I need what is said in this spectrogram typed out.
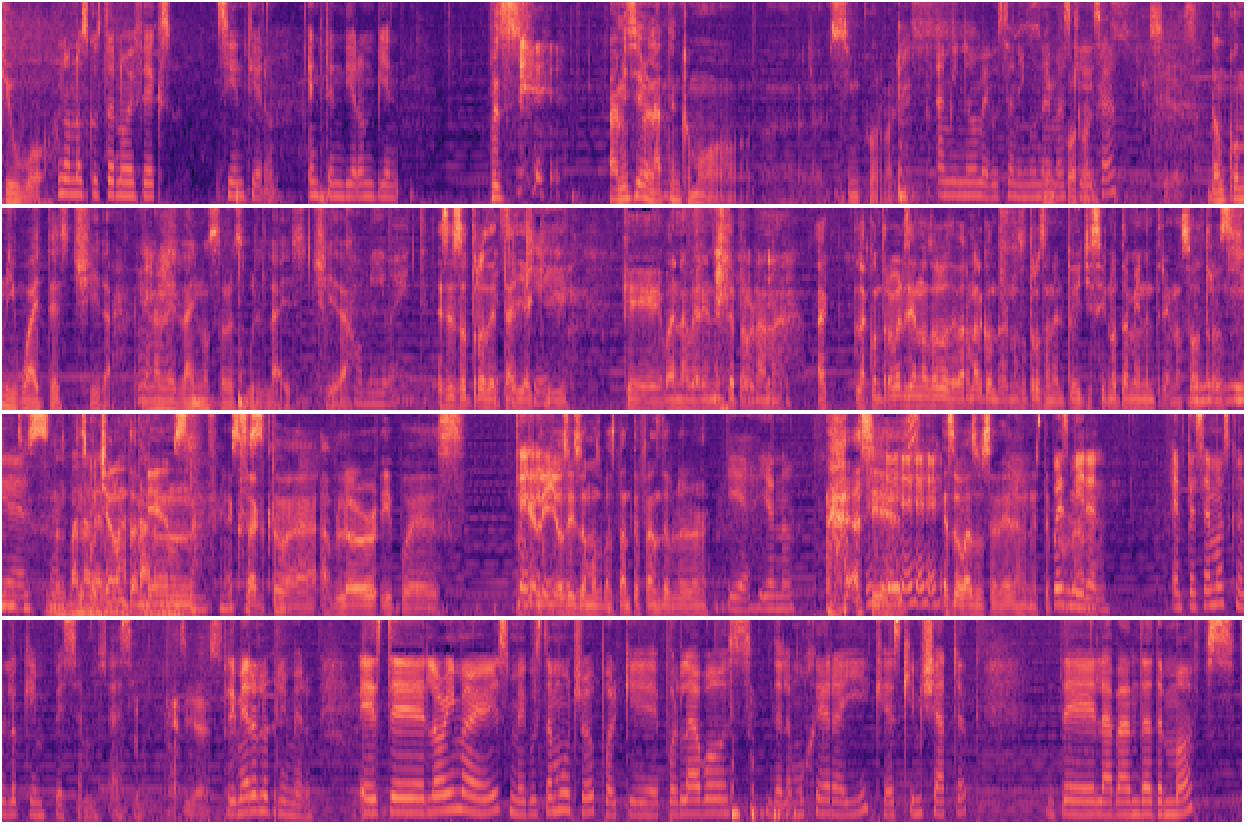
¿Qué hubo? No nos gusta NoFX. Sí entendieron. Entendieron bien. Pues a mí sí me laten como eh, cinco roles. A mí no me gusta ninguna Cinco más que roles. esa. Así es. Don't Call Me White es chida. Y La Nah. de Dinosaurs Will Die es chida. Call me right. Ese es otro detalle aquí que van a ver en este programa. La controversia no solo se va a armar contra nosotros en el Twitch, sino también entre nosotros. Yeah. Nos van a ver Escucharon también, exacto, a, a Blur y pues Miguel y yo sí somos bastante fans de Blur. Yeah, yo no. Así es, eso va a suceder en este Pues programa. miren, empecemos con lo que empezamos, así. Así es. Primero lo primero. Este, Lori Myers me gusta mucho porque por la voz de la mujer ahí, que es Kim Shattuck, de la banda The Muffs,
